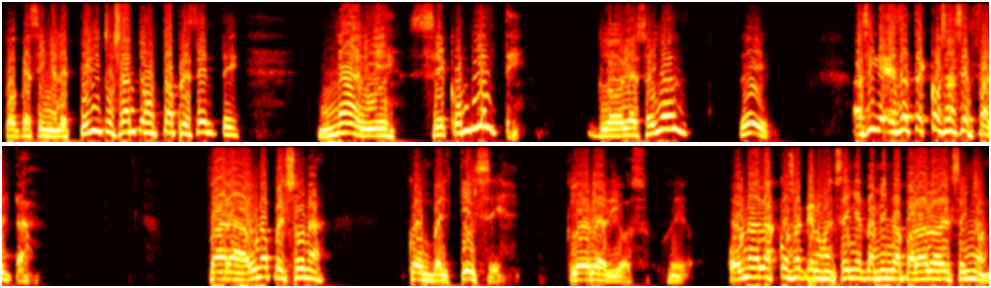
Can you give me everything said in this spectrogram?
Porque sin el Espíritu Santo no está presente, nadie se convierte. Gloria al Señor. Así que esas tres cosas hacen falta para una persona convertirse. Gloria a Dios. Una de las cosas que nos enseña también la palabra del Señor,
